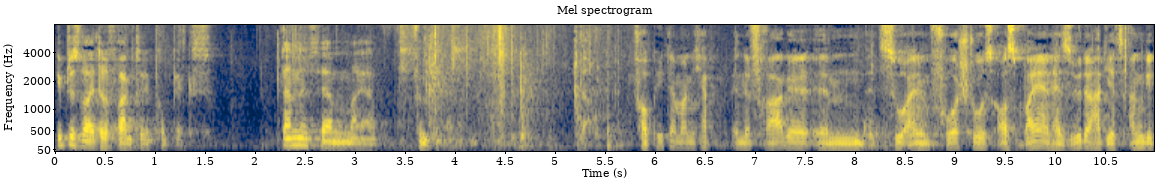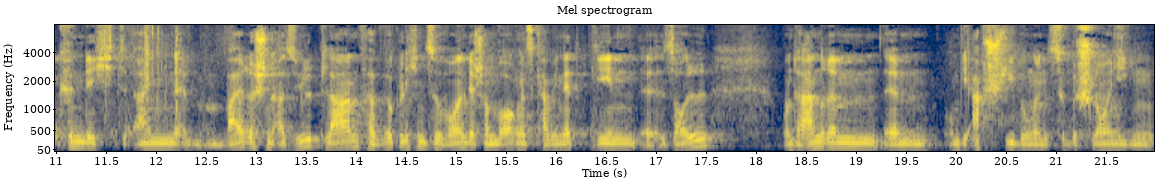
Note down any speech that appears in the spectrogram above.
Gibt es weitere Fragen zu dem Komplex? Dann ist Herr Mayer fünf Minuten. Frau Petermann, ich habe eine Frage ähm, zu einem Vorstoß aus Bayern. Herr Söder hat jetzt angekündigt, einen äh, bayerischen Asylplan verwirklichen zu wollen, der schon morgen ins Kabinett gehen äh, soll unter anderem ähm, um die Abschiebungen zu beschleunigen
